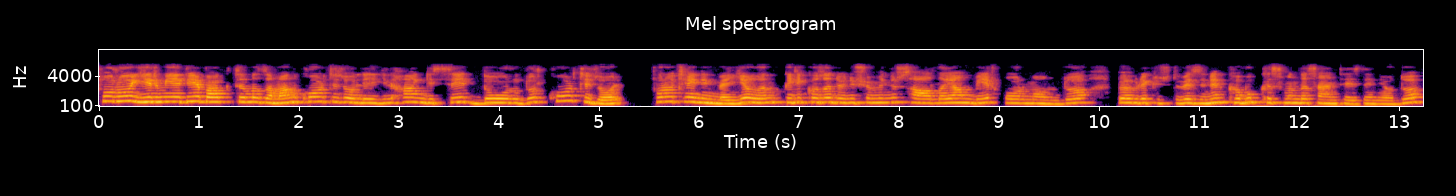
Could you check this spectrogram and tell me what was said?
Soru 27'ye baktığımız zaman kortizol ile ilgili hangisi doğrudur? Kortizol proteinin ve yağın glikoza dönüşümünü sağlayan bir hormondu. Böbrek üstü bezinin kabuk kısmında sentezleniyordu.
